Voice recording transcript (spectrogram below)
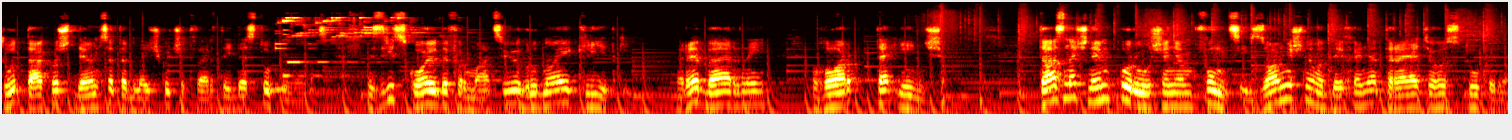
Тут також дивимося табличку четвертий де ступінь у нас. З різкою деформацією грудної клітки, реберний, горб та інше. Та значним порушенням функцій зовнішнього дихання третього ступеня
